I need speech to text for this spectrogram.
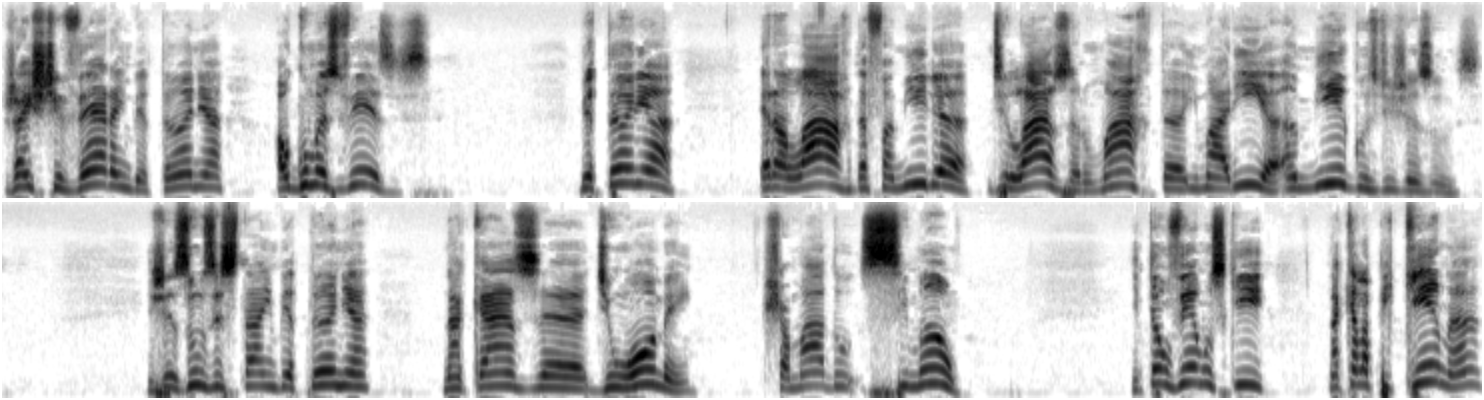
já estivera em Betânia algumas vezes. Betânia era lar da família de Lázaro, Marta e Maria, amigos de Jesus. Jesus está em Betânia, na casa de um homem chamado Simão. Então vemos que naquela pequena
